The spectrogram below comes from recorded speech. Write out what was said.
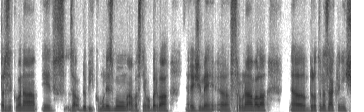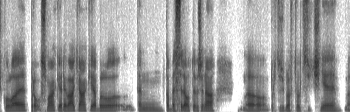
persekovaná i za období komunismu a vlastně oba dva režimy srovnávala. Bylo to na základní škole pro osmáky a deváťáky a byl ten, ta beseda otevřená protože byla v tělocvičně eh,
